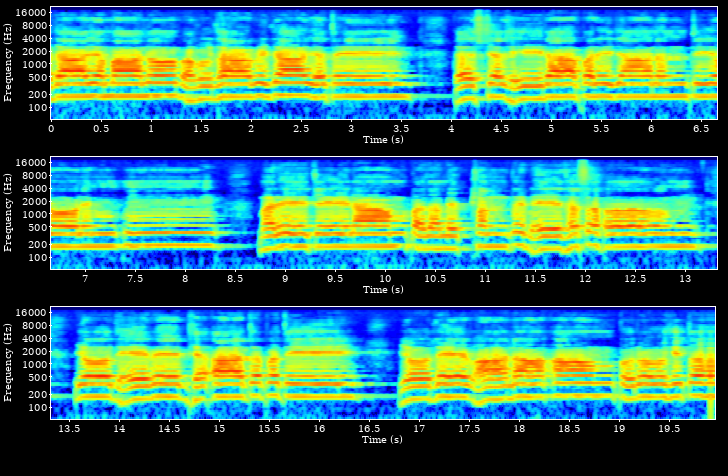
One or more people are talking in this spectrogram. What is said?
अजायमानो बहुधा विजायते। तस्य धीरा परिजानन्ति योनिम् मरीचीनां पदमिक्षन्ति मेधसः यो देवेभ्य आतपति यो देवानां पुरोहितः।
